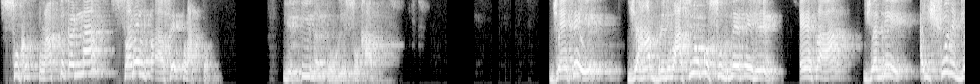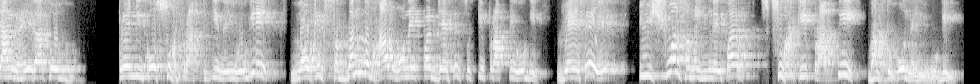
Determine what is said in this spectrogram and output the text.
सुख प्राप्त करना, सरलता से प्राप्त हो ये तीन अर्थ हो गए सुखाप। जैसे यहाँ ब्रिजवासियों को सुख देते हैं, ऐसा यदि ऐश्वर्य ज्ञान रहेगा तो प्रेमी को सुख प्राप्ति की नहीं होगी। लौकिक संबंध भाव होने पर जैसे सुख की प्राप्ति होगी, वैसे ईश्वर समझने पर सुख की प्राप्ति भक्त को नहीं होगी।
